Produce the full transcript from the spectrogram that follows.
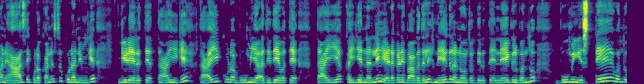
ಮನೆ ಆಸೆ ಕೂಡ, ಕನಸು ಕೂಡ ನಿಮಗೆ ಈಡೇರುತ್ತೆ. ತಾಯಿಗೆ, ತಾಯಿ ಕೂಡ ಭೂಮಿಯ ಅಧಿದೇವತೆ. ತಾಯಿಯ ಕೈಯನ್ನಲ್ಲಿ ಎಡಗಡೆ ಭಾಗದಲ್ಲಿ ನೇಗಿಲು ಅನ್ನುವಂಥದ್ದು ಇರುತ್ತೆ ನೇಗಿಲು ಬಂದು ಭೂಮಿ ಎಷ್ಟೇ ಒಂದು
